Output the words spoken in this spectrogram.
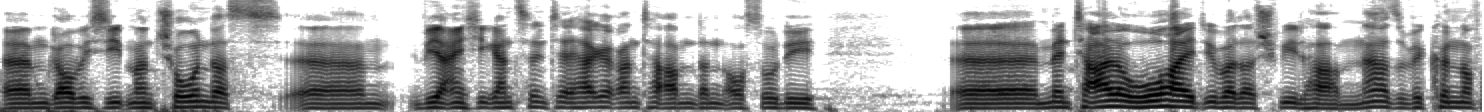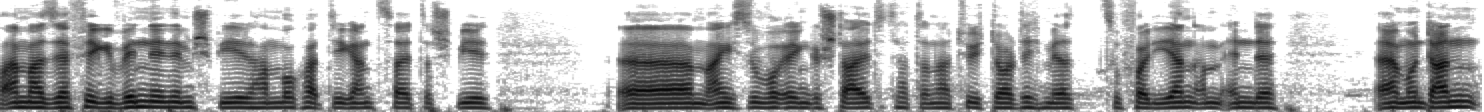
ähm, glaube ich, sieht man schon, dass ähm, wir eigentlich die ganze Zeit hinterhergerannt haben, dann auch so die äh, mentale Hoheit über das Spiel haben. Ne? Also wir können auf einmal sehr viel gewinnen in dem Spiel. Hamburg hat die ganze Zeit das Spiel ähm, eigentlich souverän gestaltet, hat dann natürlich deutlich mehr zu verlieren am Ende. Ähm, und dann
